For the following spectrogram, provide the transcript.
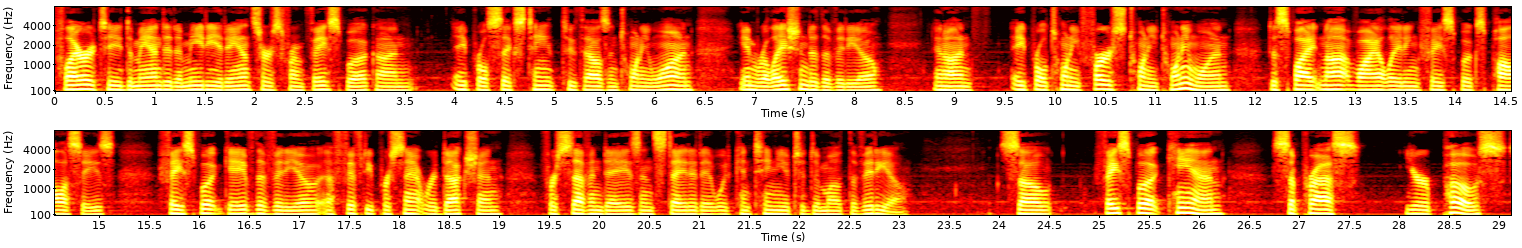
Flaherty demanded immediate answers from Facebook on April 16, 2021, in relation to the video, and on April 21, 2021, despite not violating Facebook's policies, Facebook gave the video a 50% reduction for seven days and stated it would continue to demote the video. So, Facebook can suppress your posts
